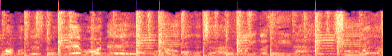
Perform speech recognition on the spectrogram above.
mapa peskwezemode minaruvenacaro kuikoziva shumaya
